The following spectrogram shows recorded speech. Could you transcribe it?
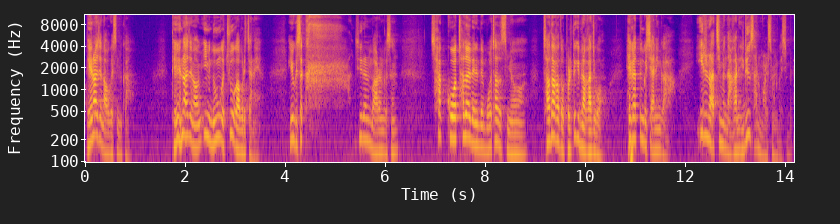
대낮에 나오겠습니까? 대낮에 나오면 이미 누군가 죽어가 버렸잖아요. 여기서 간지라는 말하는 것은 찾고 찾아야 되는데 못 찾았으면 자다가도 벌떡 일어나가지고 해가 뜬 것이 아닌가. 이른 아침에 나가는 이런 사람을 말씀하는 것입니다.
